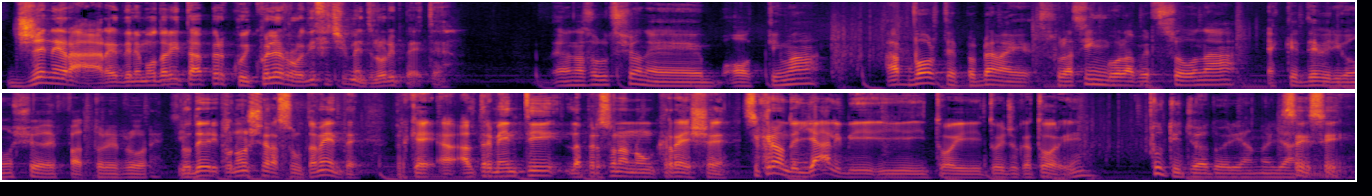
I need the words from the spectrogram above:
generare delle modalità per cui quell'errore difficilmente lo ripete. È una soluzione ottima. A volte il problema è sulla singola persona è che deve riconoscere di aver fatto l'errore. Lo deve riconoscere assolutamente, perché eh, altrimenti la persona non cresce. Si creano degli alibi i tuoi, i tuoi giocatori? Tutti i giocatori hanno gli alibi. Sì, sì.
